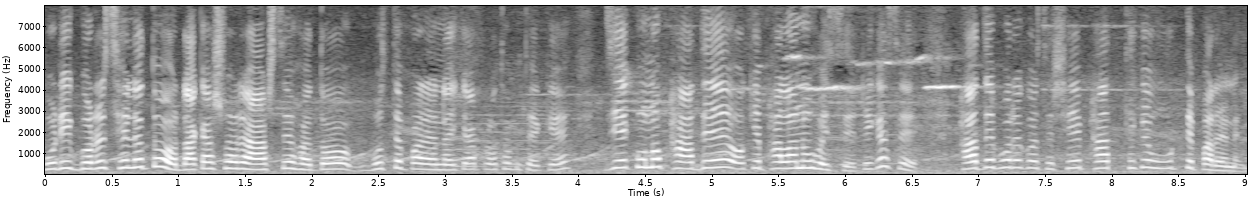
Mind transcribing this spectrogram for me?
গরিব ঘরের ছেলে তো, ঢাকা শহরে আসছে, হয়তো বুঝতে পারে নাই কা প্রথম থেকে। যে কোনো ফাঁদে ওকে ফালানো হয়েছে, ঠিক আছে? ফাঁদে পড়ে গেছে সেই ফাঁদ থেকে উঠতে পারে নাই।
